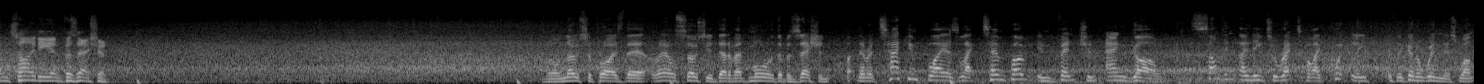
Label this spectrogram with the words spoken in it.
Untidy in possession. Well, no surprise there. Real Sociedad have had more of the possession, but their attacking players lack tempo, invention and goal. It's something they need to rectify quickly if they're going to win this one.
